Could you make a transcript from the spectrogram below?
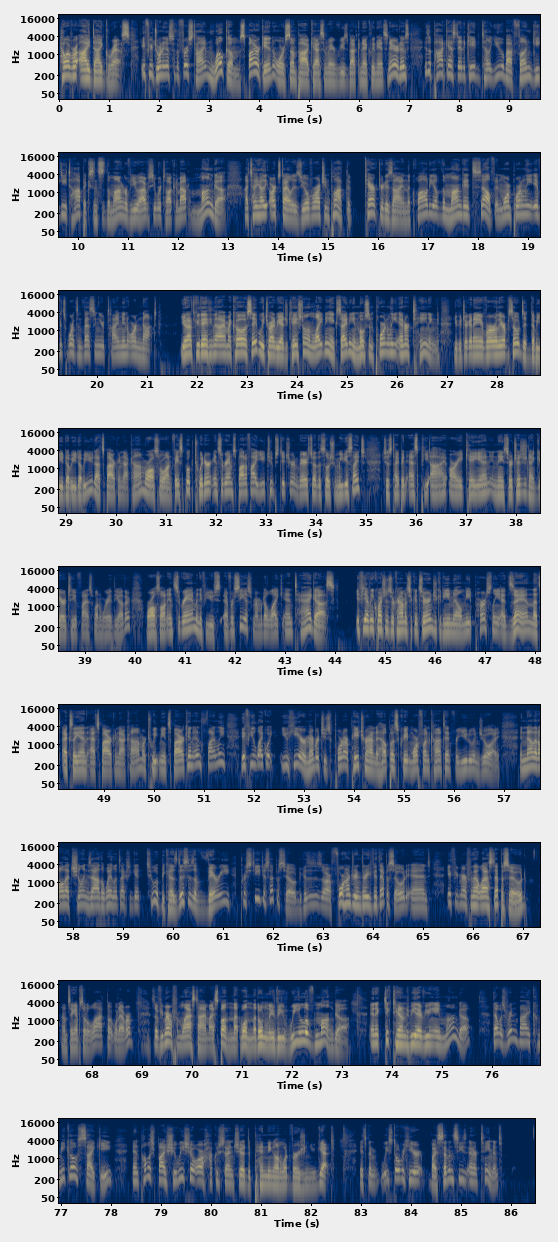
However, I digress. If you're joining us for the first time, welcome. Spiraken, or some podcasts and reviews about connectly enhanced narratives, is a podcast dedicated to tell you about fun, geeky topics. Since it's the manga review, obviously we're talking about manga. I tell you how the art style is, the overarching plot, the character design, the quality of the manga itself, and more importantly, if it's worth investing your time in or not. You don't have to with anything that I and my co-hosts say, but we try to be educational, enlightening, exciting, and most importantly, entertaining. You can check out any of our earlier episodes at www.spiraken.com. We're also on Facebook, Twitter, Instagram, Spotify, YouTube, Stitcher, and various other social media sites. Just type in S-P-I-R-A-K-N in any search engine, I guarantee you'll find us one way or the other. We're also on Instagram, and if you ever see us, remember to like and tag us. If you have any questions or comments or concerns, you can email me personally at Zan, that's X-A-N, at Spiraken.com, or tweet me at Spiraken. And finally, if you like what you hear, remember to support our Patreon to help us create more fun content for you to enjoy. And now that all that chilling's out of the way, let's actually get to it because this is a very prestigious episode because this is our 435th episode. And if you remember from that last episode, I'm saying episode a lot, but whatever. So if you remember from last time, I spun that one that only the Wheel of Manga, and it dictated to be reviewing a manga that was written by Kumiko Saiki and published by Shueisha or Hakusensha, depending on what version you get. It's been released over here by Seven Seas Entertainment.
